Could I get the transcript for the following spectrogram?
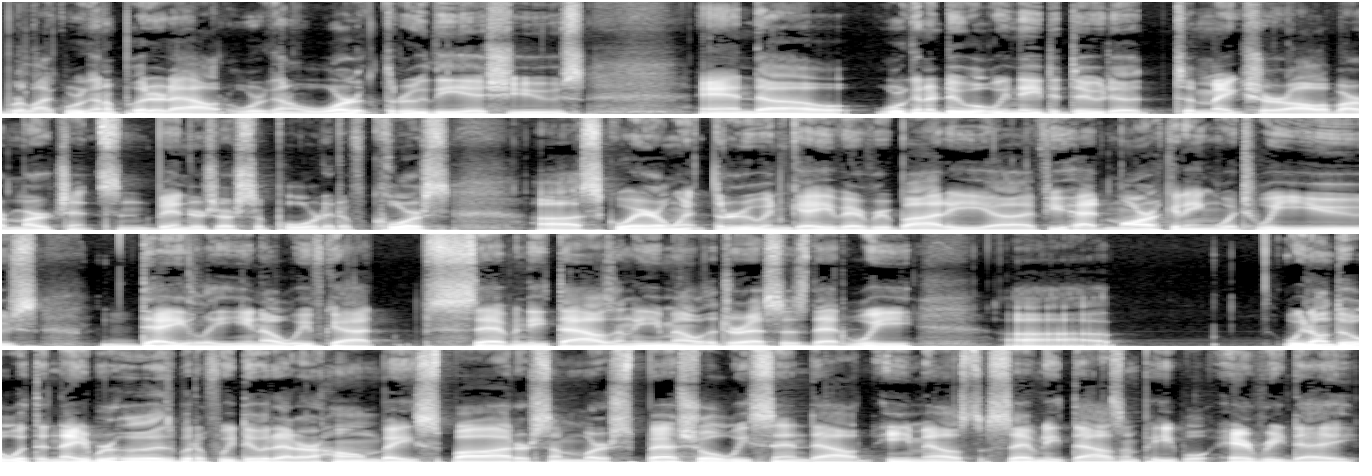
we're like, we're going to put it out. We're going to work through the issues, and uh, we're going to do what we need to do to to make sure all of our merchants and vendors are supported. Of course, uh, Square went through and gave everybody. Uh, if you had marketing, which we use daily, you know, we've got seventy thousand email addresses that we. Uh, we don't do it with the neighborhoods, but if we do it at our home base spot or somewhere special, we send out emails to 70,000 people every day,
